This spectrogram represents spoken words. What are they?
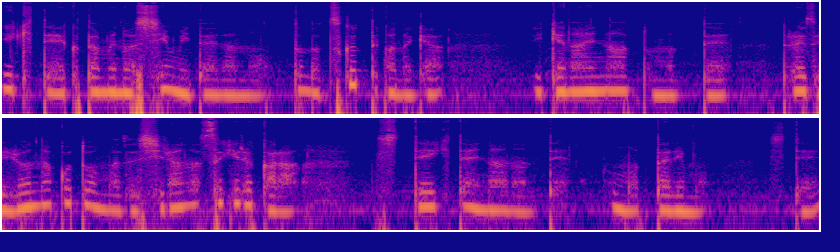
生きていくための芯みたいなのをどんどん作っていかなきゃいけないなと思ってとりあえずいろんなことをまず知らなすぎるから知っていきたいななんて思ったりもして、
